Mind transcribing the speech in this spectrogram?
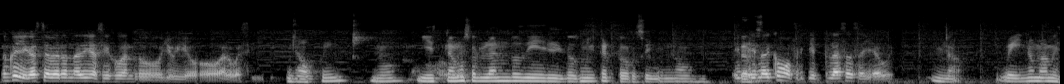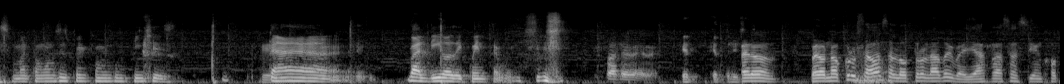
¿Nunca llegaste a ver a nadie así jugando Yu-Gi-Oh o algo así? No, güey, no, y estamos hablando del 2014, güey, no, Y, Pero- no hay como friki plazas allá, güey. no, güey, no mames, Matamoros es prácticamente un pinche, está baldío de cuenta, güey. Vale, vale. Qué, qué triste. Pero, pero no cruzabas al otro lado y veías raza así en Hot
